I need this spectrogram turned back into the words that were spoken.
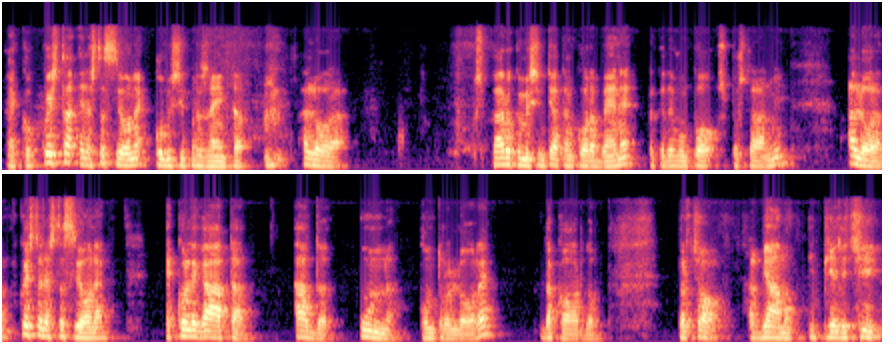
Ecco, questa è la stazione come si presenta. Allora, spero che mi sentiate ancora bene, perché devo un po' spostarmi. Allora, questa è la stazione, è collegata ad un controllore, d'accordo? Perciò abbiamo il PLC,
